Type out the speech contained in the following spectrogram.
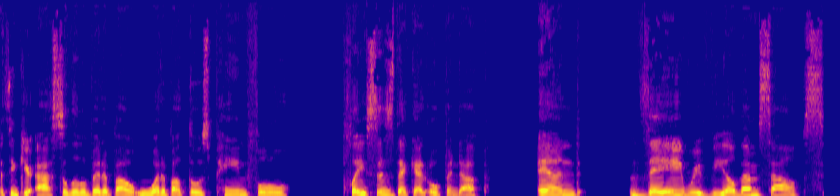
I think you're asked a little bit about what about those painful places that get opened up and they reveal themselves.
